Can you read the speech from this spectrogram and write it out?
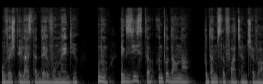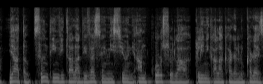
poveștile astea de evul mediu. Nu, există, întotdeauna putem să facem ceva. Iată, sunt invitat la diverse emisiuni, am cursuri la clinica la care lucrez,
